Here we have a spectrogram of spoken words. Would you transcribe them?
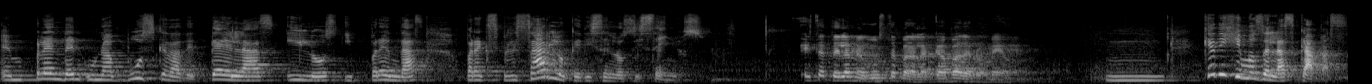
emprenden una búsqueda de telas, hilos y prendas para expresar lo que dicen los diseños. Esta tela me gusta para la capa de Romeo. Mm, ¿Qué dijimos de las capas?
